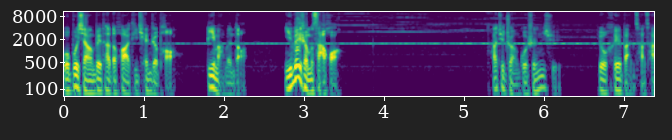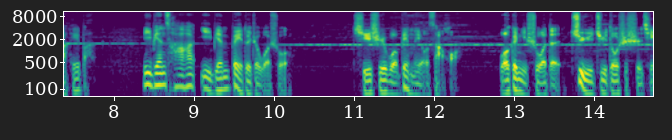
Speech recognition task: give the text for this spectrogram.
我不想被他的话题牵着跑，立马问道：“你为什么撒谎？”他却转过身去，用黑板擦擦黑板，一边擦一边背对着我说：“其实我并没有撒谎，我跟你说的句句都是实情。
